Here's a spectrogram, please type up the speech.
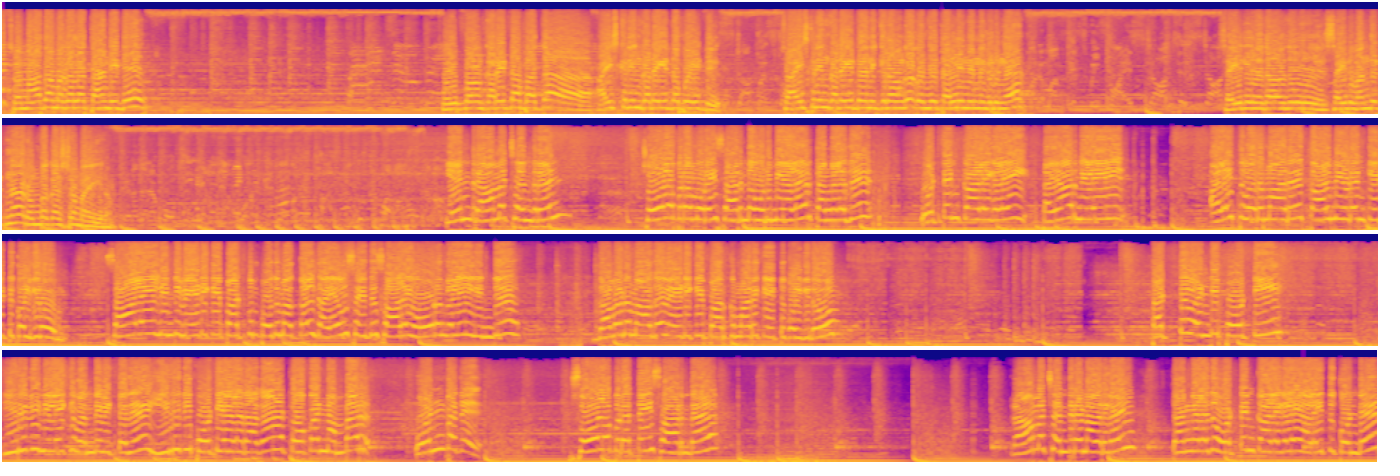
சோ மாதா மகளை தாண்டிட்டு இப்போ கரெக்டா பார்த்தா ஐஸ்கிரீம் கடைக்கிட்ட போயிட்டு. ஸோ ஐஸ்கிரீம் கடைக்கிட்ட நிக்கிறவங்க கொஞ்சம் தள்ளி நின்னுக்கிடுங்க சைடுல ஏதாவது சைடு வந்துட்டுனா ரொம்ப கஷ்டமாயிரும். என் ராமச்சந்திரன் சோழபுரம் முறை சார்ந்த உரிமையாளர் தங்களது ஒட்டன் காளைகளை தயார் நிலையில் அழைத்து வருமாறு தாழ்மையுடன் கேட்டுக்கொள்கிறோம். சாலையில் நின்று வேடிக்கை பார்க்கும் பொதுமக்கள் தயவு செய்து சாலை ஓரங்களில் நின்று கவனமாக வேடிக்கை பார்க்குமாறு கேட்டுக்கொள்கிறோம். தட்டு வண்டி போட்டி இறுதி நிலைக்கு வந்துவிட்டது. இறுதி போட்டியாளராக டோக்கன் நம்பர் ஒன்பது. சோழபுரத்தை சார்ந்த ராமச்சந்திரன் அவர்கள் தங்களது ஒட்டன் காளைகளை அழைத்துக் கொண்டு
